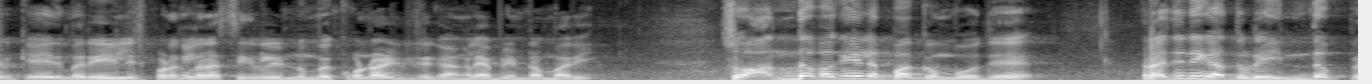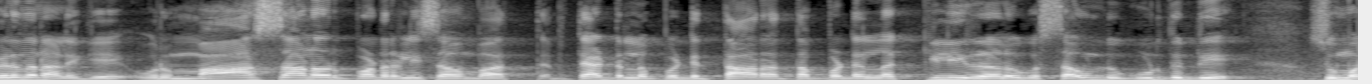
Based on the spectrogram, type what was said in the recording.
இருக்கே இது மாதிரி ரீலீஸ் படங்களை ரசிகர்கள் இன்னுமே கொண்டாடிட்டு இருக்காங்களே அப்படின்ற மாதிரி. ஸோ அந்த வகையில் பார்க்கும்போது ரஜினிகாந்துடைய இந்த பிறந்த நாளைக்கு ஒரு மாசான ஒரு படம் ரிலீஸ் ஆகும்பா. தேட்டரில் போயிட்டு தார தப்பட்டெல்லாம் கிளிகிற அளவுக்கு சவுண்டு கொடுத்துட்டு சும்மா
